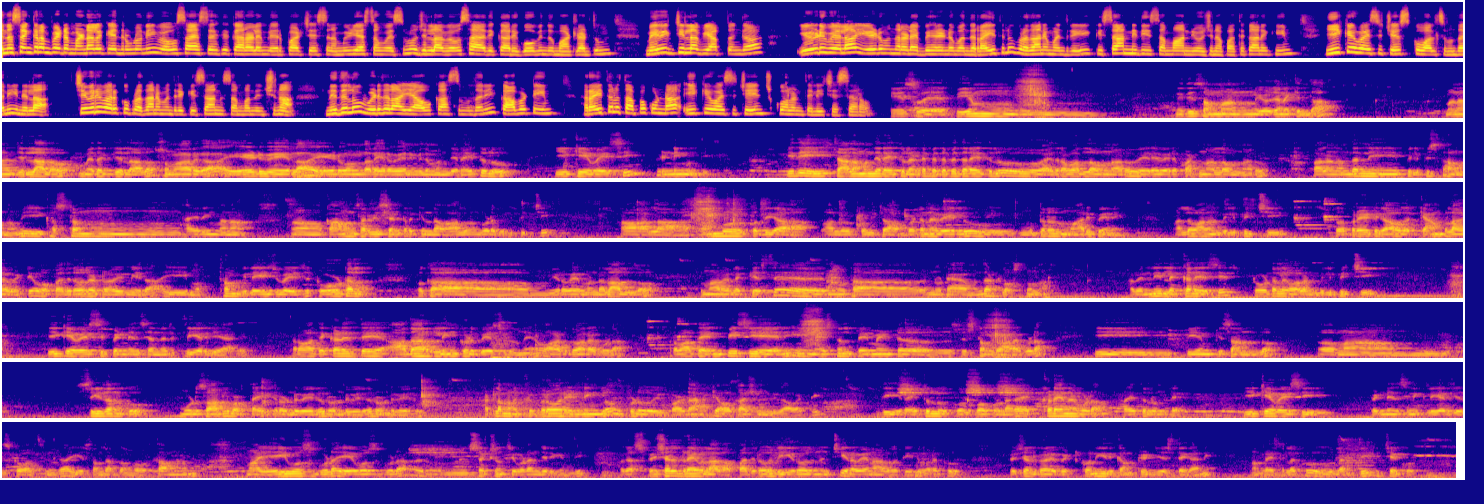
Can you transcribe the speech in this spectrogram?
చిన్నశంకరంపేట మండల కేంద్రంలోని వ్యవసాయ శాఖ కార్యాలయంలో ఏర్పాటు చేసిన మీడియా సమావేశంలో జిల్లా వ్యవసాయ అధికారి గోవిందు మాట్లాడుతూ మెదక్ జిల్లా వ్యాప్తంగా ఏడు వేల ఏడు వందల డెబ్బై రెండు మంది రైతులు ప్రధానమంత్రి కిసాన్ నిధి సమ్మాన్ యోజన పథకానికి ఈకేవైసీ చేసుకోవాల్సి ఉందని ఈ నెల చివరి వరకు ప్రధానమంత్రి కిసాన్ సంబంధించిన నిధులు విడుదల అయ్యే అవకాశం ఉందని కాబట్టి రైతులు తప్పకుండా ఈకేవైసీ చేయించుకోవాలని తెలియజేశారు. పిఎం నిధి సమ్మాన్ యోజన కింద మన జిల్లాలో మెదక్ జిల్లాలో సుమారుగా ఏడు వేల ఏడు వందల ఇరవై ఎనిమిది మంది రైతులు ఈ కేవైసీ పెండింగ్ ఉంది. ఇది చాలామంది రైతులు అంటే పెద్ద పెద్ద రైతులు హైదరాబాద్లో ఉన్నారు వేరే వేరే పట్టణాల్లో ఉన్నారు. వాళ్ళని అందరినీ పిలిపిస్తూ ఉన్నాము. ఈ కస్టమ్ హైరింగ్ మన కామన్ సర్వీస్ సెంటర్ కింద వాళ్ళని కూడా పిలిపించి వాళ్ళ తంబు కొద్దిగా వాళ్ళు కొంచెం బొటన వేలు ముద్రలు మారిపోయినాయి. మళ్ళీ వాళ్ళని పిలిపించి సపరేట్గా ఒక క్యాంప్ లాగా పెట్టి ఒక పది రోజుల డ్రైవ్ మీద ఈ మొత్తం విలేజ్ వైజ్ టోటల్ ఒక ఇరవై మండలాల్లో సుమారు లెక్కేస్తే నూట నూట యాభై మంది అట్లా వస్తున్నారు. అవన్నీ లెక్కలేసి టోటల్గా వాళ్ళని పిలిపించి ఈ కేవైసీ పెండెన్సీ అనేది క్లియర్ చేయాలి. తర్వాత ఎక్కడైతే ఆధార్ లింక్డ్ బేస్డ్ ఉన్నాయో వాటి ద్వారా కూడా తర్వాత ఎన్పిసిఏ అని నేషనల్ పేమెంట్ సిస్టమ్ ద్వారా కూడా ఈ పిఎం కిసాన్లో మన సీజన్కు మూడు సార్లు పడతాయి. రెండు వేలు రెండు వేలు రెండు వేలు. అట్లా మనకు ఫిబ్రవరి ఎండింగ్లో ఇప్పుడు పడడానికి అవకాశం ఉంది కాబట్టి ఇది రైతులు కోల్పోకుండా ఎక్కడైనా కూడా రైతులు ఉంటే ఈ కేవైసీ పెండెన్సీని క్లియర్ చేసుకోవాల్సిందిగా ఈ సందర్భంగా కోరుతా ఉన్నాం. మా ఏఈఓస్ కూడా ఏఓస్ కూడా ఇన్స్ట్రక్షన్స్ ఇవ్వడం జరిగింది. ఒక స్పెషల్ డ్రైవ్ లాగా పది రోజులు ఈ రోజు నుంచి ఇరవై నాలుగో తేదీ వరకు స్పెషల్ డ్రైవ్ పెట్టుకొని ఇది కంప్లీట్ చేస్తే కానీ రైతులకు లబ్ధి చేకూరుతుంది.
